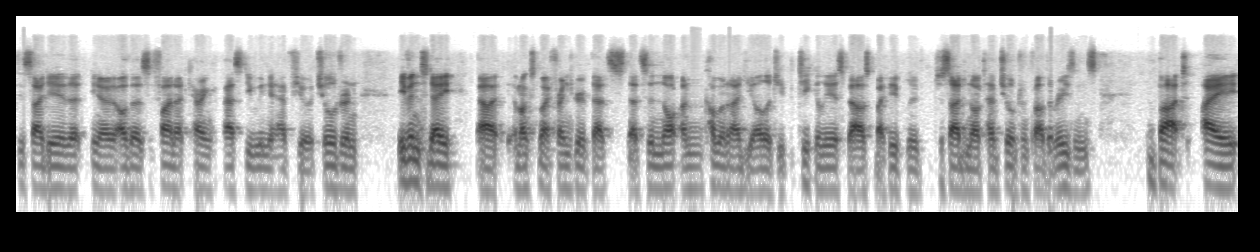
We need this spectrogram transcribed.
This idea that you know, oh, there's a finite carrying capacity. We need to have fewer children. Even today, uh, amongst my friend group, that's that's a not uncommon ideology, particularly espoused by people who've decided not to have children for other reasons but I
